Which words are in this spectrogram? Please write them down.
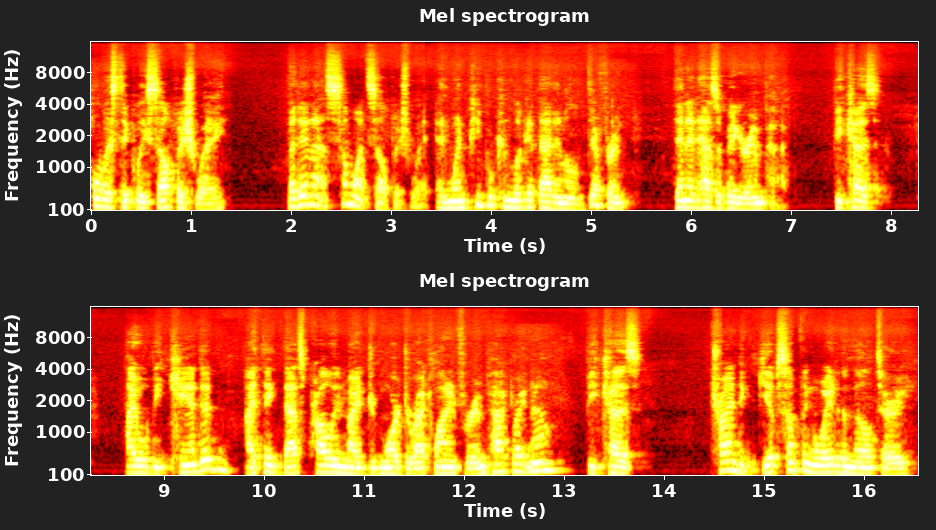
holistically selfish way, but in a somewhat selfish way. And when people can look at that in a little different, then it has a bigger impact. Because I will be candid, I think that's probably my more direct line for impact right now, because trying to give something away to the military,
